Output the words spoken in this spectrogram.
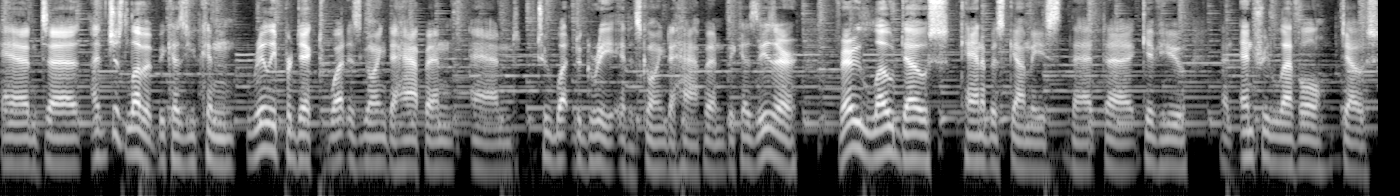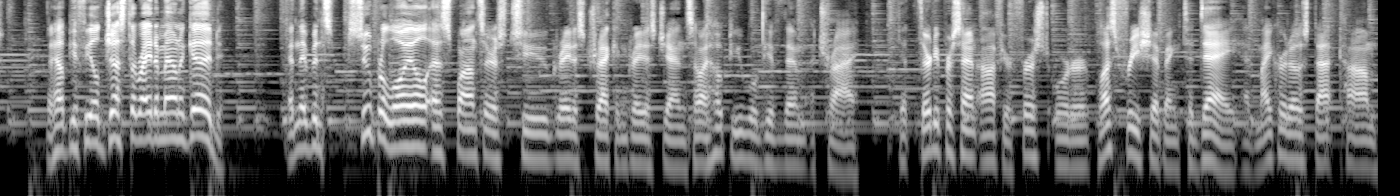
And uh, I just love it because you can really predict what is going to happen and to what degree it is going to happen. Because these are very low dose cannabis gummies that uh, give you an entry level dose that help you feel just the right amount of good. And they've been super loyal as sponsors to Greatest Trek and Greatest Gen, so I hope you will give them a try. Get 30% off your first order plus free shipping today at microdose.com.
